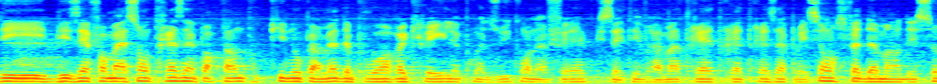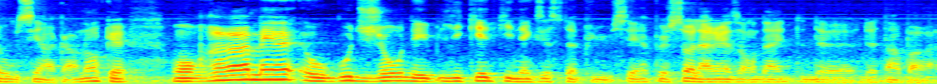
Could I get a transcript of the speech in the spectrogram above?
des, des, informations très importantes pour, qui nous permettent de pouvoir recréer le produit qu'on a fait, puis ça a été vraiment très, très, très apprécié. On se fait demander ça aussi encore. Donc, euh, on remet au goût du jour des liquides qui n'existent plus. C'est un peu ça la raison d'être de, de Temporal.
